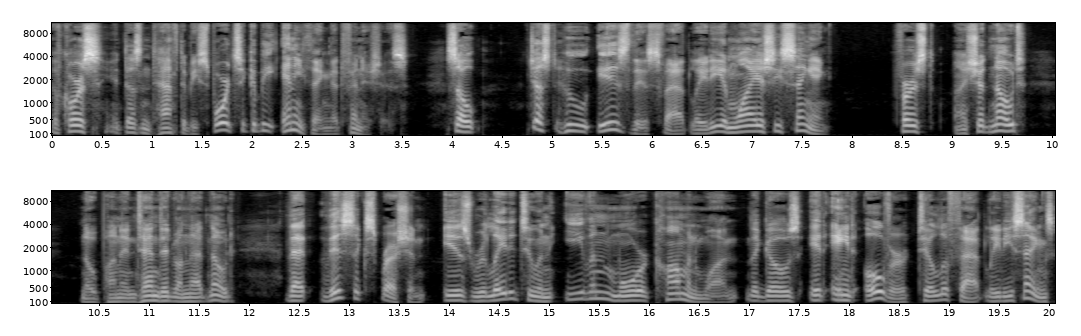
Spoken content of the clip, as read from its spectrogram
Of course, it doesn't have to be sports, it could be anything that finishes. So, just who is this fat lady and why is she singing? First, I should note, no pun intended on that note, that this expression is related to an even more common one that goes, It ain't over till the fat lady sings,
